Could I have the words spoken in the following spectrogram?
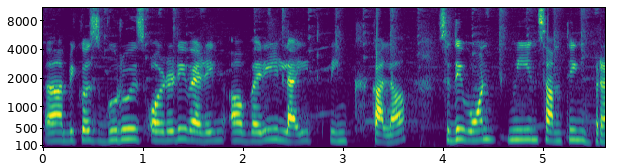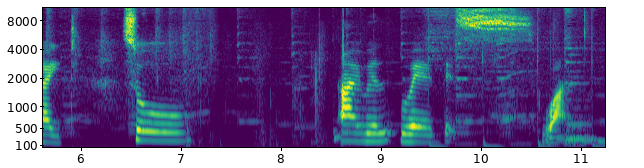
uh, because guru is already wearing a very light pink color so they want me in something bright so i will wear this one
